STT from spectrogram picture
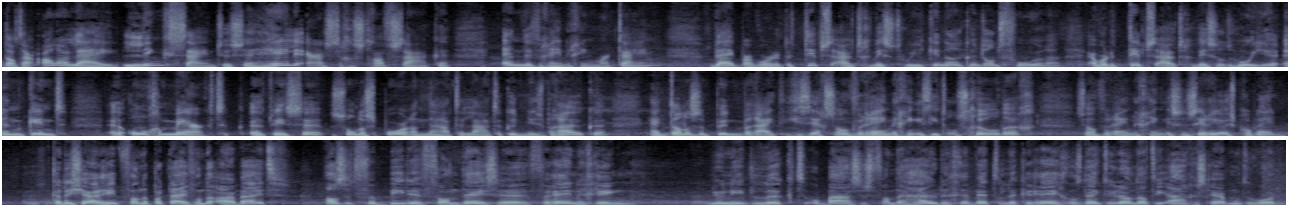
dat er allerlei links zijn tussen hele ernstige strafzaken en de vereniging Martijn. Blijkbaar worden er tips uitgewisseld hoe je kinderen kunt ontvoeren. Er worden tips uitgewisseld hoe je een kind uh, ongemerkt, uh, tenminste zonder sporen na te laten kunt misbruiken. Kijk, dan is een punt bereikt dat je zegt zo'n vereniging is niet onschuldig. Zo'n vereniging is een serieus probleem. Kadisha Ariep van de Partij van de Arbeid. Als het verbieden van deze vereniging nu niet lukt op basis van de huidige wettelijke regels... denkt u dan dat die aangescherpt moeten worden?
